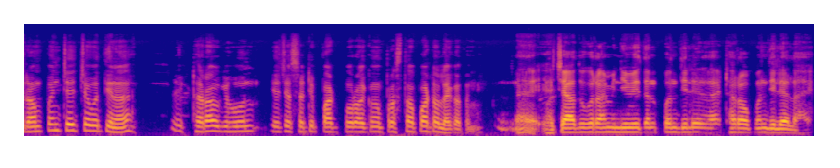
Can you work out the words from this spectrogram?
ग्रामपंचायतच्या वतीनं एक ठराव घेऊन याच्यासाठी पाठपुरावा किंवा प्रस्ताव पाठवलाय का तुम्ही? नाही ह्याच्या अगोदर आम्ही निवेदन पण दिलेलं आहे ठराव पण दिलेला आहे.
